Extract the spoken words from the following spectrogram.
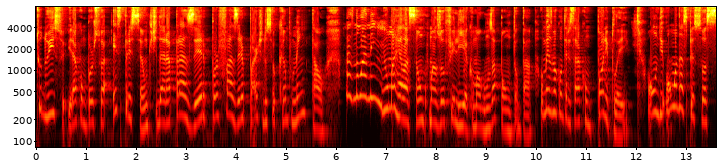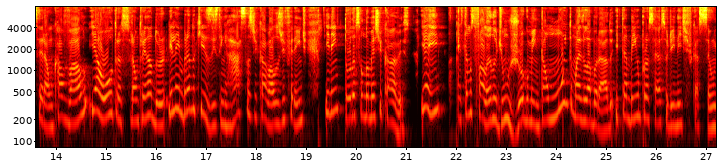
Tudo isso irá compor sua expressão que te dará prazer por fazer parte do seu campo mental, mas não há nenhuma relação com uma zoofilia, como alguns apontam, tá? O mesmo acontecerá com Pony Play, onde uma das pessoas será um cavalo e a outra será um treinador, e lembrando que existem raças de cavalos diferentes e nem todas são domesticáveis. E aí, estamos falando de um jogo mental muito mais elaborado e também um processo de identificação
